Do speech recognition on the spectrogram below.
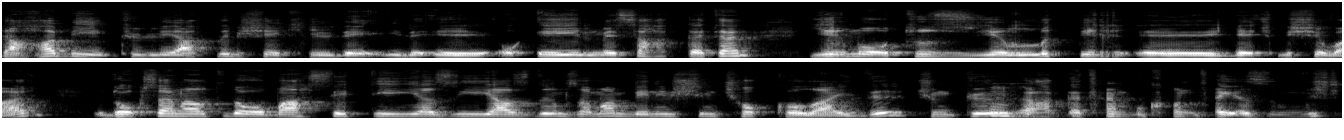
daha bir külliyatlı bir şekilde e, eğilmesi hakikaten 20-30 yıllık bir e, geçmişi var. 96'da o bahsettiğin yazıyı yazdığım zaman benim işim çok kolaydı. Çünkü hakikaten bu konuda yazılmış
